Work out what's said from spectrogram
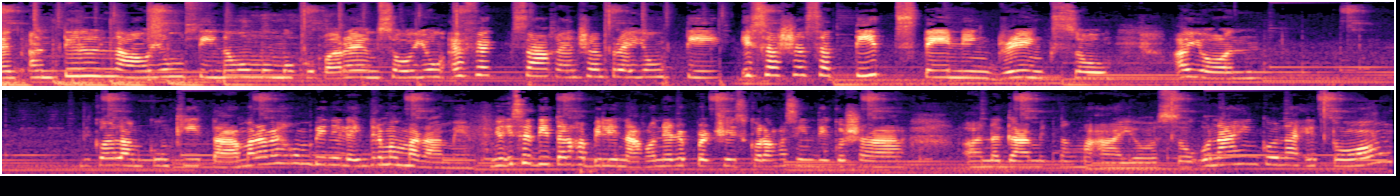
And until now, yung tea namumumog ko pa rin. So, yung effect sa akin, syempre yung tea, isa siya sa teeth staining drink. So, ayun, hindi ko alam kung kita. Marami akong binili. Hindi naman marami. Yung isa dito nakabili na ako. Nire-purchase ko lang kasi hindi ko siya uh, nagamit ng maayos. So, unahin ko na itong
